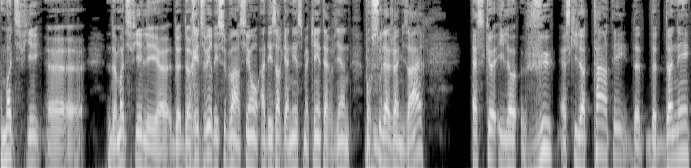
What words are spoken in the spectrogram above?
modifier de modifier les de, de, réduire des subventions à des organismes qui interviennent pour mhm. soulager la misère. Est-ce qu'il a vu, est-ce qu'il a tenté de, de donner,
